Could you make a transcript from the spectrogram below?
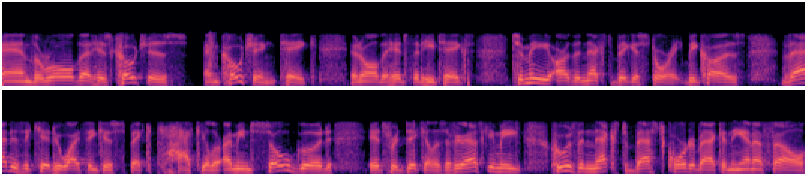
and the role that his coaches and coaching take in all the hits that he takes, to me, are the next biggest story because that is a kid who I think is spectacular. I mean, so good, it's ridiculous. If you're asking me who's the next best quarterback in the NFL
